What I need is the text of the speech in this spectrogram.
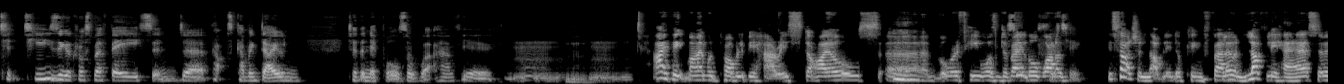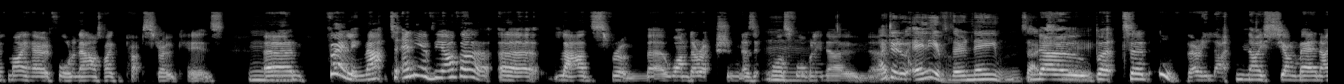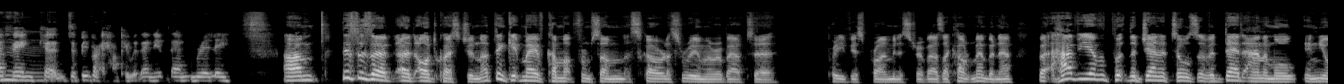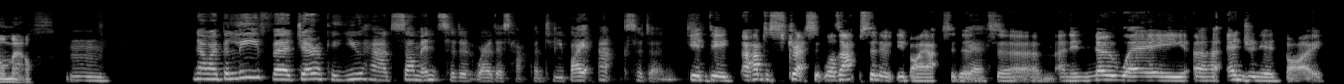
t- teasing across my face and uh, perhaps coming down to the nipples or what have you. Mm, Mm. mm. I think mine would probably be Harry Styles, um, or if he wasn't So available, one of he's such a lovely looking fellow and lovely hair. So if my hair had fallen out, I could perhaps stroke his. Mm. Um, failing that, to any of the other uh, lads from uh, One Direction, as it was Mm. formerly known. uh, I don't know any of their names. no, but uh, oh, very li- nice young men, I think, Mm. and to be very happy with any of them, really. Um, this is a, an odd question. I think it may have come up from some scurrilous rumor about a previous prime minister of ours. I can't remember now. But have you ever put the genitals of a dead animal in your mouth? Mm. Now I believe uh, Jericha, you had some incident where this happened to you by accident. Indeed, I have to stress it was absolutely by accident Yes. um, and in no way uh, engineered by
